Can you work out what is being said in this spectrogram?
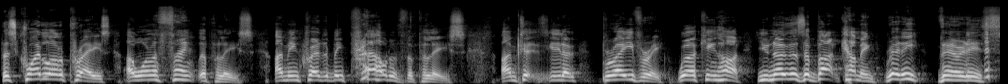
There's quite a lot of praise. I want to thank the police. I'm incredibly proud of the police. I'm, you know, bravery, working hard. You know there's a butt coming. Ready? There it is.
